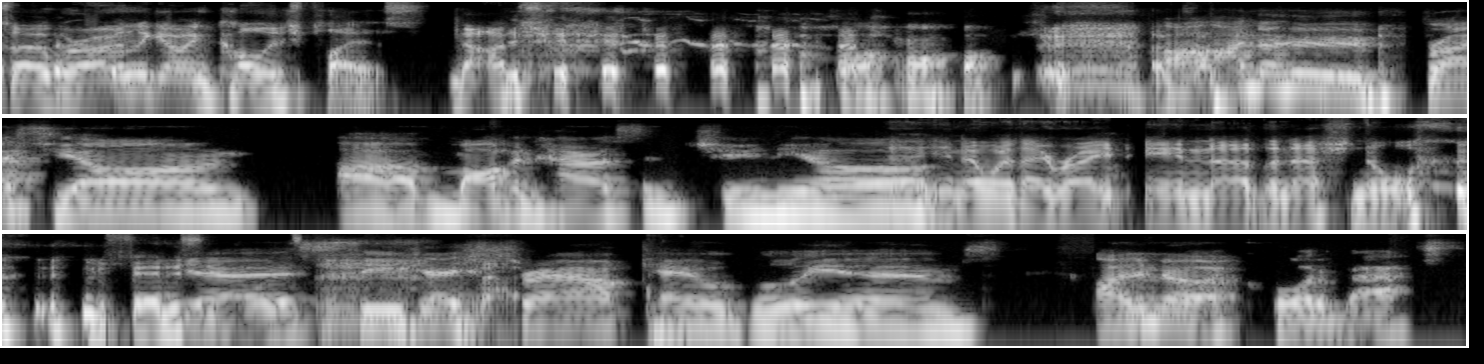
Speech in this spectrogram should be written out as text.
So we're only going college players. No, I'm, Oh, I'm I, I know who Bryce Young, uh, Marvin Harrison Jr. You know where they rate in uh, the national fantasy? Yeah, points? CJ No. Stroud, Caleb Williams. I don't know like quarterbacks.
